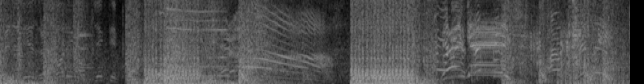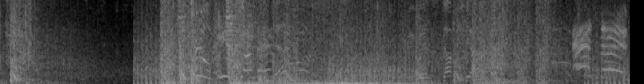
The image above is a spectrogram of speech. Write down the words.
Grenadiers reporting objective. We're engaged! Shoot each on the head! We will stop here. At them!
